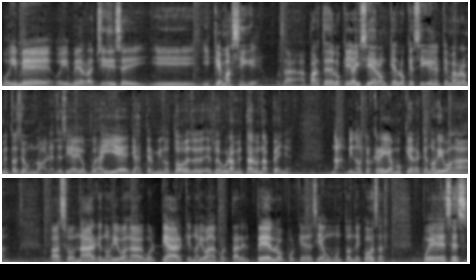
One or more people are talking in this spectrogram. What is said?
oíme, oíme Rachi, dice, ¿y, ¿y qué más sigue? O sea, aparte de lo que ya hicieron, ¿qué es lo que sigue en el tema de juramentación? No, les decía yo, pues ahí ya terminó todo, eso, es juramentar una peña. No, nosotros creíamos que era que nos iban a, a, sonar, que nos iban a golpear, que nos iban a cortar el pelo, porque decían un montón de cosas. Pues esa es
